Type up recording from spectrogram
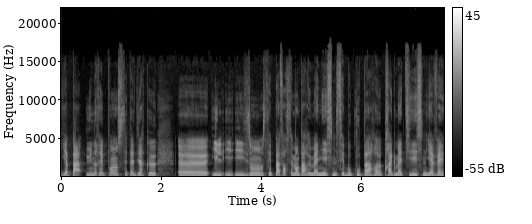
n'y a pas une réponse, c'est-à-dire que ils, ils, ont, c'est pas forcément par humanisme, c'est beaucoup par pragmatisme. Il y avait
